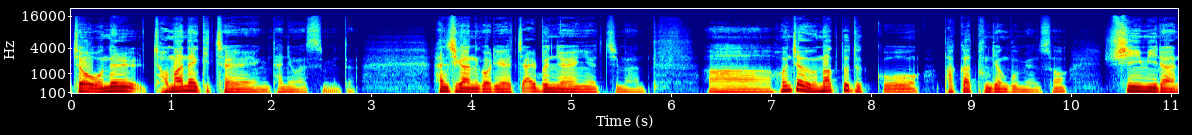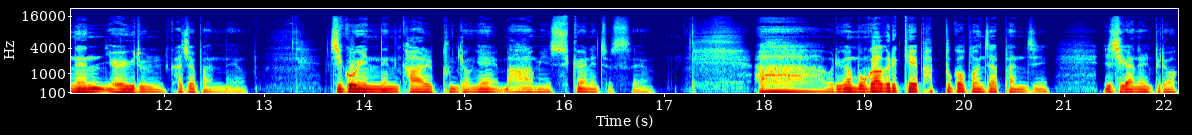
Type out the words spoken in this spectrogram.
저 오늘 저만의 기차 여행 다녀왔습니다. 한 시간 거리의 짧은 여행이었지만, 아, 혼자 음악도 듣고 바깥 풍경 보면서 쉼이라는 여유를 가져봤네요. 지고 있는 가을 풍경에 마음이 숙연해졌어요. 아, 우리가 뭐가 그렇게 바쁘고 번잡한지 이 시간을 빌어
